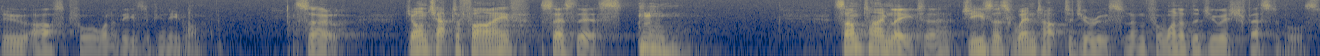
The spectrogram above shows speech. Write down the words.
Do ask for one of these if you need one. So, John chapter 5 says this Sometime later, Jesus went up to Jerusalem for one of the Jewish festivals.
